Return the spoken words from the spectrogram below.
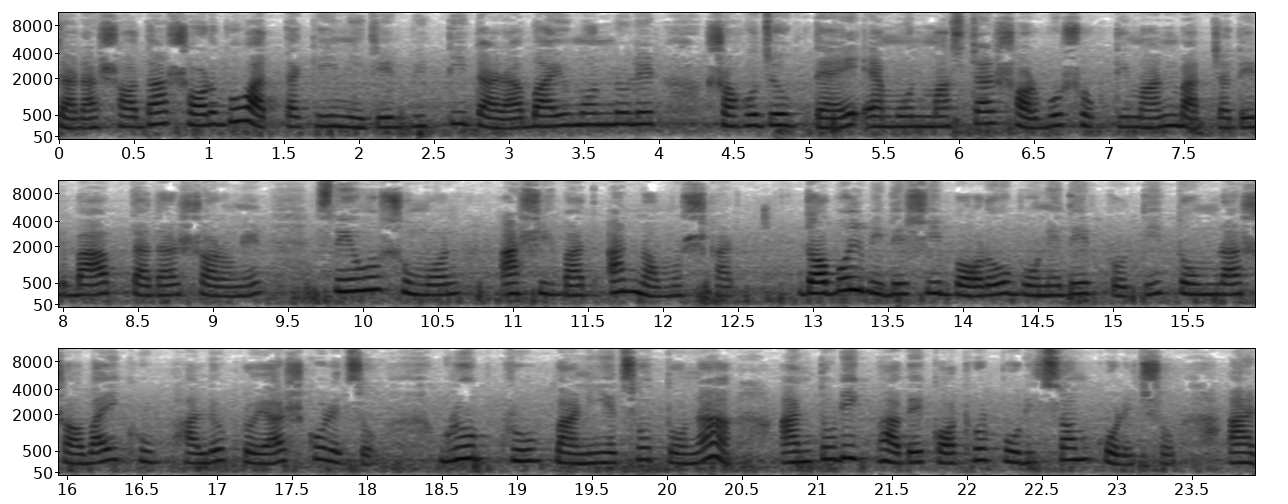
যারা সদা সর্ব আত্মাকে নিজের বৃত্তি দ্বারা বায়ুমণ্ডলের সহযোগ দেয়, এমন মাস্টার সর্বশক্তিমান বাচ্চাদের বাপ দাদার স্মরণের স্নেহ, সুমন, আশীর্বাদ আর নমস্কার। ডবল বিদেশি বড় বোনেদের প্রতি তোমরা সবাই খুব ভালো প্রয়াস করেছ। গ্রুপ গ্রুপ বানিয়েছো তো না আন্তরিকভাবে কঠোর পরিশ্রম করেছ, আর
